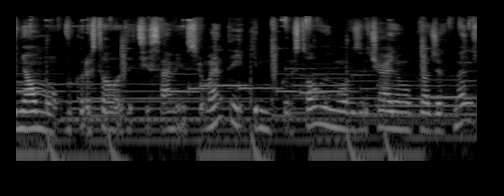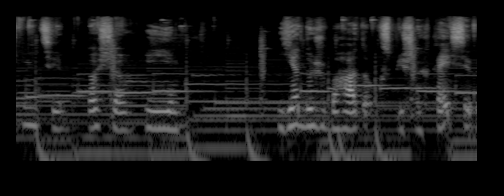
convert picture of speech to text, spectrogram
в ньому використовувати ті самі інструменти, які ми використовуємо в звичайному project менеджменті тощо. І є дуже багато успішних кейсів,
